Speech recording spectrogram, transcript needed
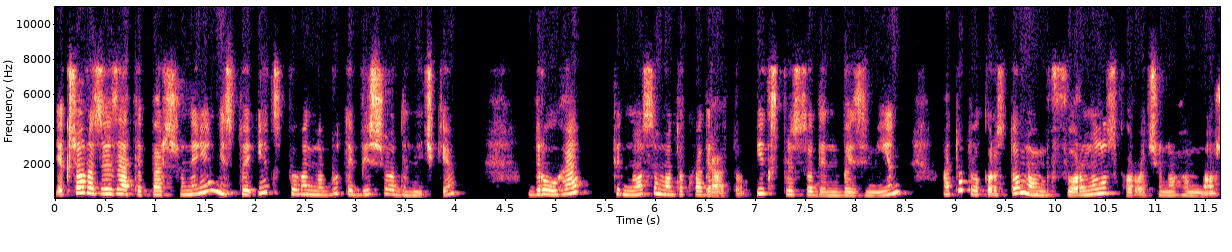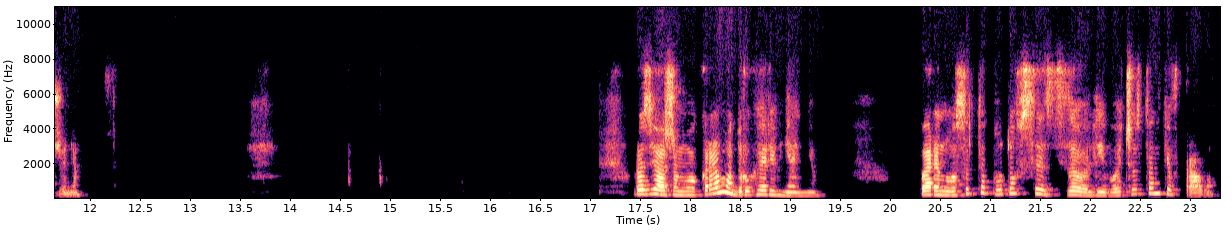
Якщо розв'язати першу нерівність, то х повинно бути більше одинички. Друге підносимо до квадрату. х плюс 1 без змін, а тут використовуємо формулу скороченого множення. Розв'яжемо окремо друге рівняння. Переносити буду все з лівої частинки вправо.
